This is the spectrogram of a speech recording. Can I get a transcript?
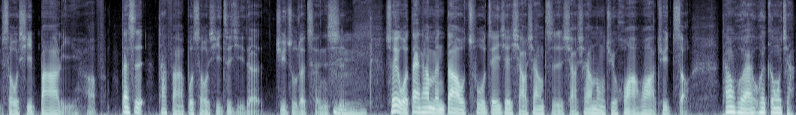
熟悉巴黎，好，但是他反而不熟悉自己的居住的城市，所以我带他们到处这些小巷子、小巷弄去画画去走，他们回来会跟我讲：“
